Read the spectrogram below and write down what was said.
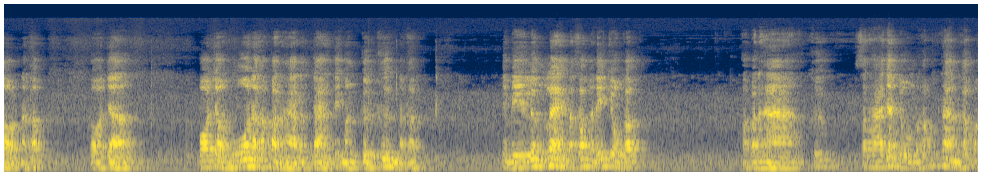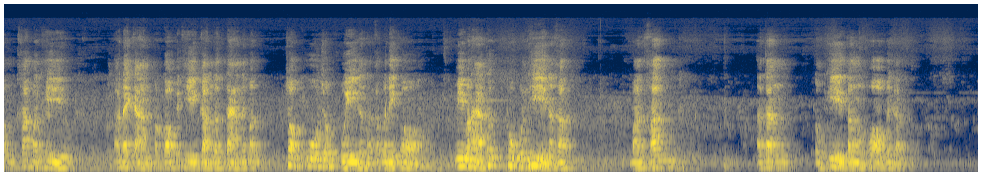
ลอดนะครับ ก็จะพอจะหัวนะครับปัญหาต่างๆ ที่มันเกิดขึ้นนะครับยังมีเรื่องแรกนะครับ อันนี้เกี่ยวกับปัญหาคือสถาญาติโยมนะครับทุกท่านนะครับบางครั้งบางที ในการประกอบพิธีกรรมต่างๆเนี่ยมันชอบพูดชอบคุยกันนะครับวันนี้ก็มีปัญหาทุกทุกพื้นที่นะครับ บางครั้งอาตังหลวงพี่ตังหลวงพ่อไปกับไป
